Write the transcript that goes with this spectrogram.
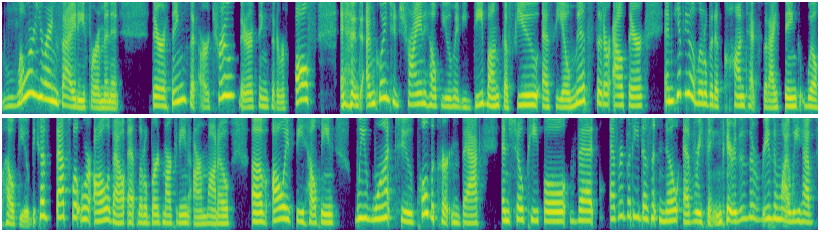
lower your anxiety for a minute there are things that are true, there are things that are false. And I'm going to try and help you maybe debunk a few SEO myths that are out there and give you a little bit of context that I think will help you because that's what we're all about at Little Bird Marketing. Our motto of always be helping. We want to pull the curtain back and show people that everybody doesn't know everything there. This is the reason why we have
